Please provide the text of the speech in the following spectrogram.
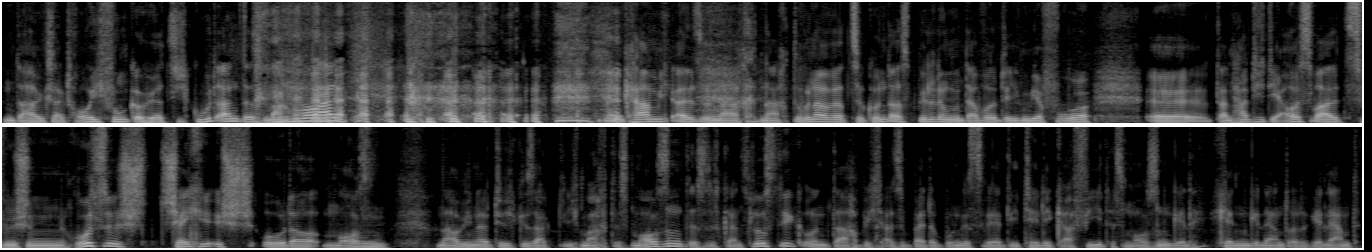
Und da habe ich gesagt, Horchfunker hört sich gut an, das machen wir mal. dann kam ich also nach, nach Donauwörth zur Grundausbildung und da wurde ich mir vor, äh, dann hatte ich die Auswahl zwischen Russisch, Tschechisch oder Morsen. Und da habe ich natürlich gesagt, ich mache das Morsen, das ist ganz lustig und da habe ich ich also bei der Bundeswehr die Telegrafie des Morsen kennengelernt oder gelernt.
